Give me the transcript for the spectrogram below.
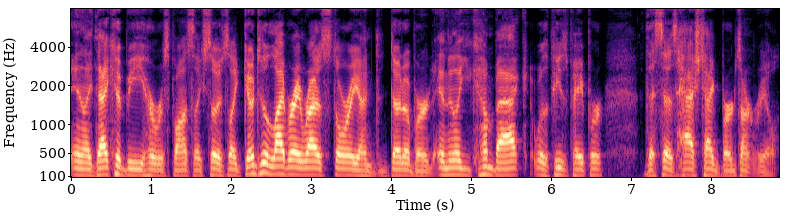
And like that could be her response. Like so, it's like go to the library, write a story on dodo bird, and then like you come back with a piece of paper that says hashtag birds aren't real,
